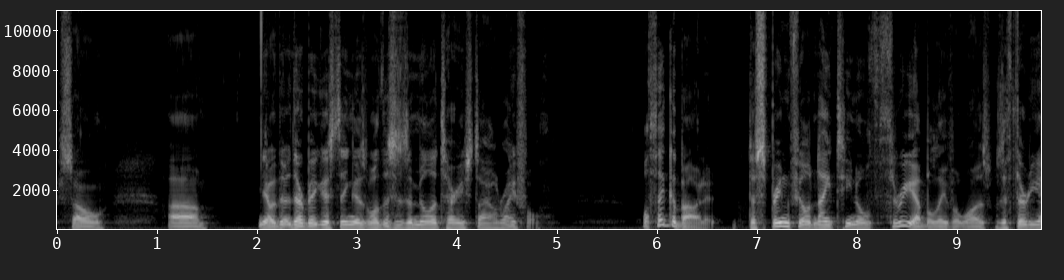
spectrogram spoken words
So, uh, you know, their, their biggest thing is, well, this is a military style rifle. Well, think about it. The Springfield 1903, I believe it was, was a 30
